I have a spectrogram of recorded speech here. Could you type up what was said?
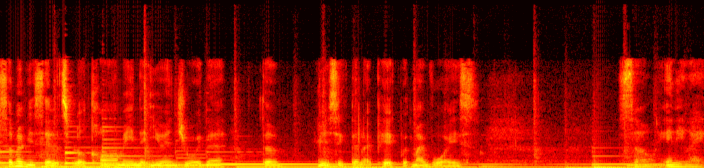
some of you said it's real calming, that you enjoy the, the music that I pick with my voice. So, anyway,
